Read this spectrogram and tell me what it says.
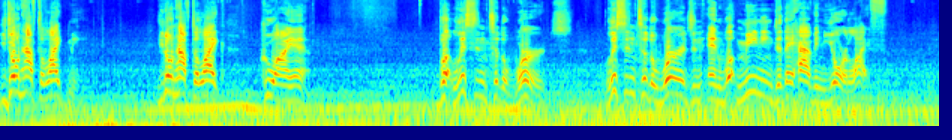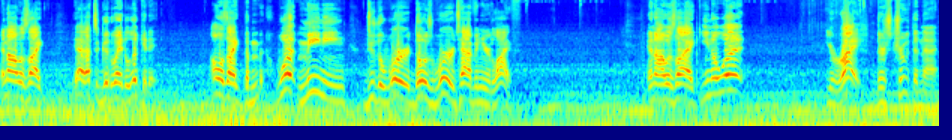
You don't have to like me. You don't have to like who I am. But listen to the words. listen to the words and, and what meaning do they have in your life? And I was like, yeah, that's a good way to look at it. I was like, the, what meaning do the word, those words have in your life? And I was like, you know what? You're right. There's truth in that.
